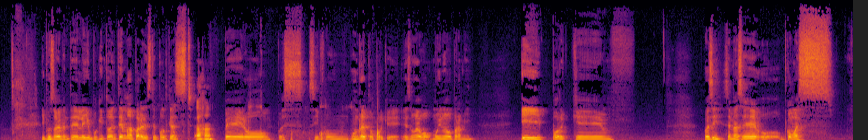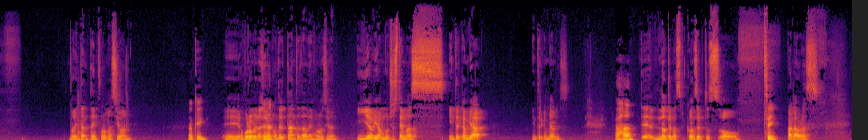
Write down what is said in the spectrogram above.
Y pues obviamente leí un poquito del tema para este podcast, Ajá. pero pues sí fue un, un reto porque es nuevo, muy nuevo para mí. Y porque, pues sí, se me hace oh, como es... No hay tanta información. Ok. Eh, o por lo menos yo no encontré tanta, tanta información y había muchos temas intercambia- intercambiables. Ajá. Eh, no temas, conceptos o Sí. palabras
